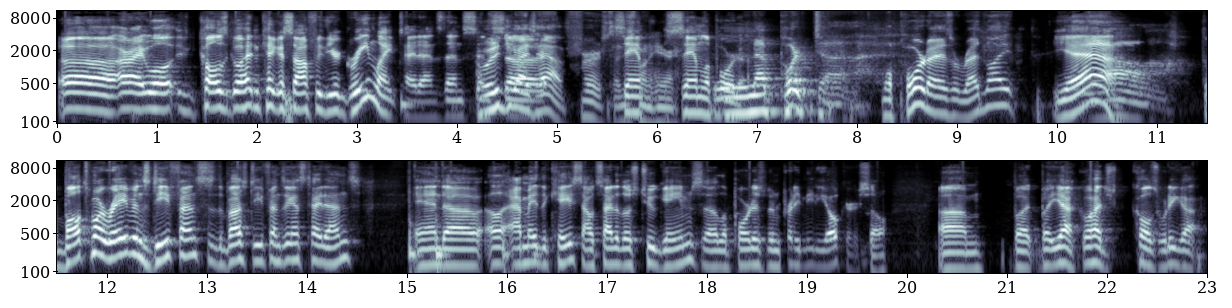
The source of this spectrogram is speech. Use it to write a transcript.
Uh, all right. Well, Kulz, go ahead and kick us off with your green light tight ends then. Since, what did you guys uh, have first? I Sam, hear. Sam Laporta. Laporta. Laporta is a red light. Yeah. Ah. The Baltimore Ravens defense is the best defense against tight ends. And uh, I made the case outside of those two games, uh, Laporta has been pretty mediocre. So, um, but but yeah, go ahead, Kulz. What do you got?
